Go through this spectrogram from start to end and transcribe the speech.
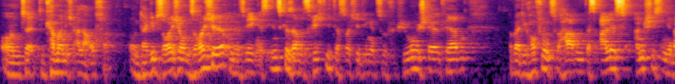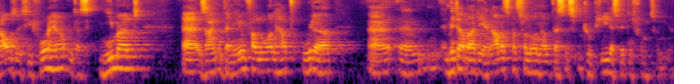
Und äh, die kann man nicht alle auffangen. Und da gibt es solche und solche. Und deswegen ist insgesamt es richtig, dass solche Dinge zur Verfügung gestellt werden. Aber die Hoffnung zu haben, dass alles anschließend genauso ist wie vorher und dass niemand äh, sein Unternehmen verloren hat oder äh, äh, Mitarbeiter ihren Arbeitsplatz verloren haben, das ist Utopie, das wird nicht funktionieren.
